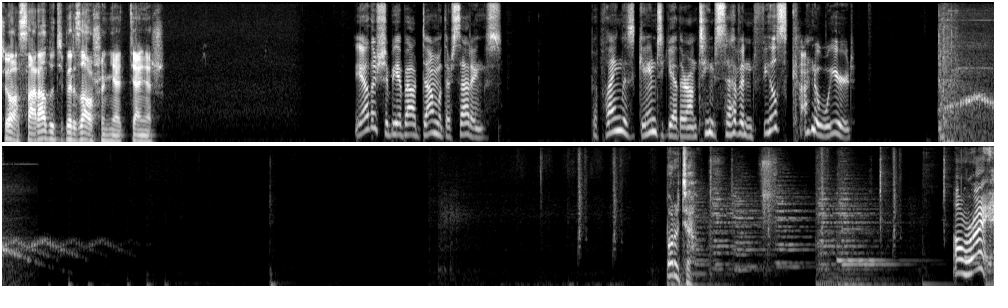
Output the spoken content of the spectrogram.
Все, Сараду теперь за уши не оттянешь. The others should be about done with their settings. But playing this game together on Team 7 feels kinda weird. Boruto, Alright,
